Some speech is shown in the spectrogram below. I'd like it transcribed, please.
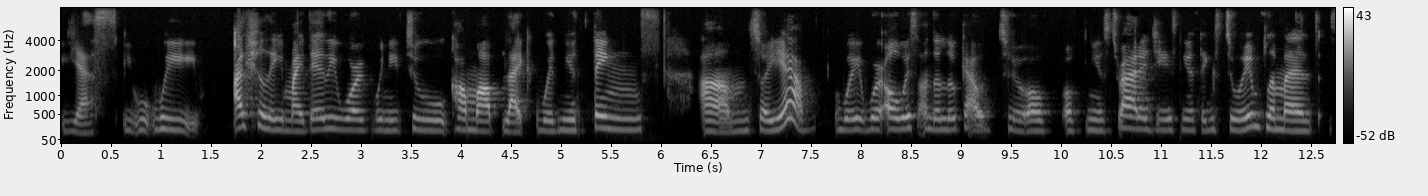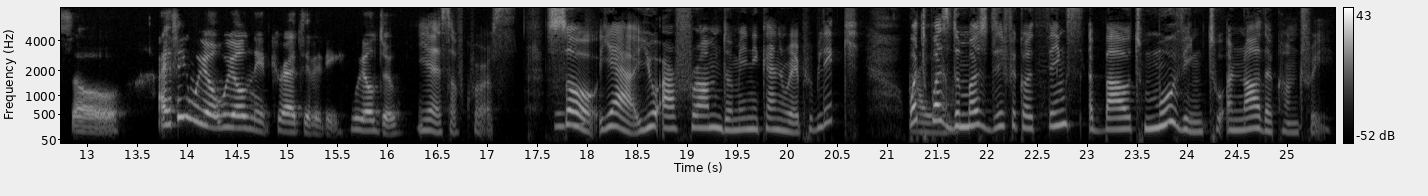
yes. We actually my daily work we need to come up like with new things. Um, so yeah, we we're always on the lookout to of, of new strategies, new things to implement. So I think we all we all need creativity. We all do. Yes, of course. So yeah, you are from Dominican Republic. What I was am. the most difficult things about moving to another country?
